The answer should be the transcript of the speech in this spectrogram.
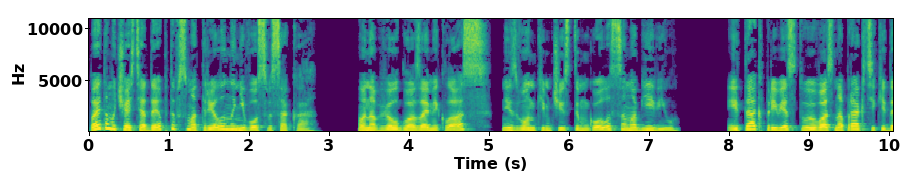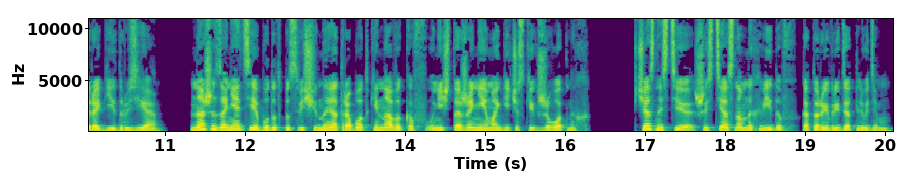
Поэтому часть адептов смотрела на него свысока. Он обвел глазами класс и звонким чистым голосом объявил. Итак, приветствую вас на практике, дорогие друзья. Наши занятия будут посвящены отработке навыков уничтожения магических животных. В частности, шести основных видов, которые вредят людям.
